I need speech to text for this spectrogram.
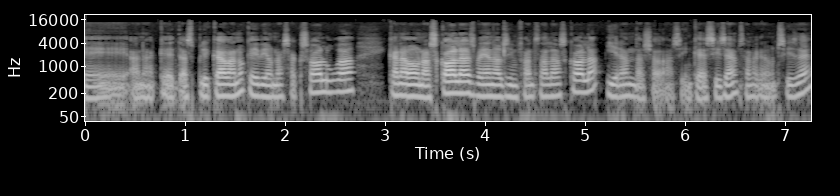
eh, en aquest explicava no, que hi havia una sexòloga, que anava a una escola, es veien els infants de l'escola, i eren d'això, de 5è, 6è, em sembla que era un 6è,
